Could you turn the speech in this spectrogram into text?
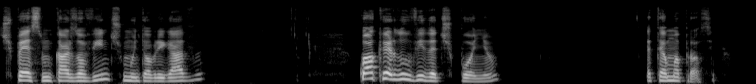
Despeço-me, caros ouvintes, muito obrigada. Qualquer dúvida disponham. Até uma próxima.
